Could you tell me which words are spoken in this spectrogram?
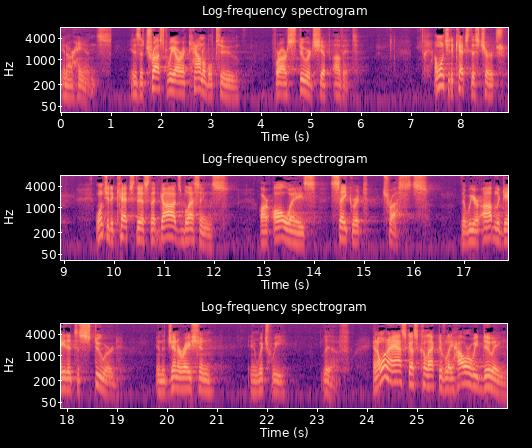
in our hands. It is a trust we are accountable to for our stewardship of it. I want you to catch this, church. I want you to catch this that God's blessings are always sacred trusts that we are obligated to steward in the generation in which we live. And I want to ask us collectively how are we doing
